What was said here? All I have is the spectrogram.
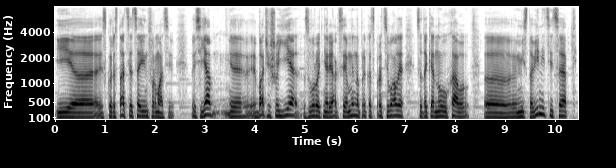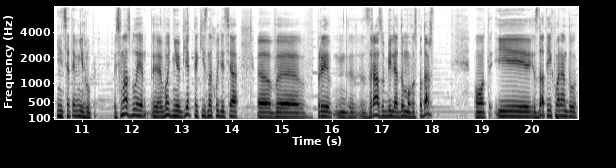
і е, скористатися цією інформацією. Тобто я е, бачу, що є зворотня реакція. Ми, наприклад, спрацювали це таке ноу-хау е, міста Вінниці. Це ініціативні групи. Тобто у нас були водні об'єкти, які знаходяться в- при зразу біля домогосподарств. От і здати їх в оренду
